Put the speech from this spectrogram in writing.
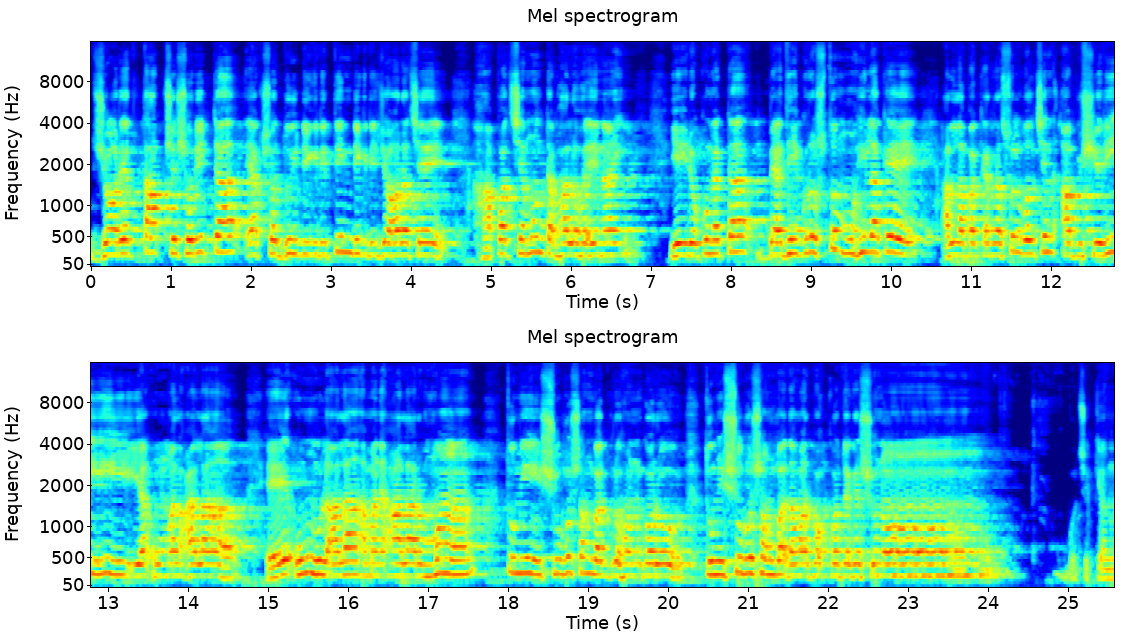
জ্বরের তাপছে শরীরটা একশো দুই ডিগ্রি, তিন ডিগ্রি জ্বর আছে। হাঁপাচ্ছে মনটা ভালো হয়ে নাই। এই রকম একটা ব্যাধিগ্রস্ত মহিলাকে আল্লাহ পাকের রাসুল বলছেন, আবশেরি উমাল আলা। এ উমুল আলা মানে আলার মা। তুমি শুভ সংবাদ গ্রহণ করো। তুমি শুভ সংবাদ আমার পক্ষ থেকে শুনো। বলছে, কেন?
